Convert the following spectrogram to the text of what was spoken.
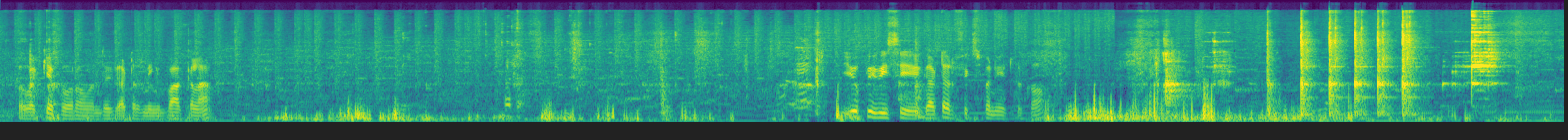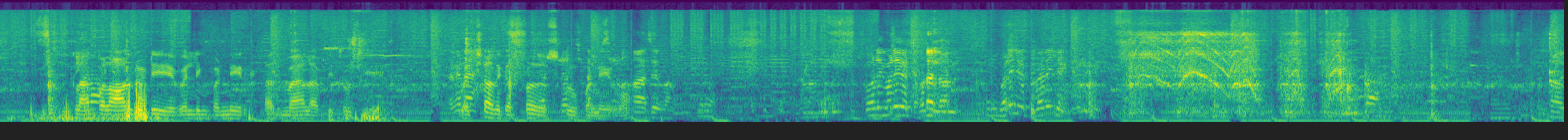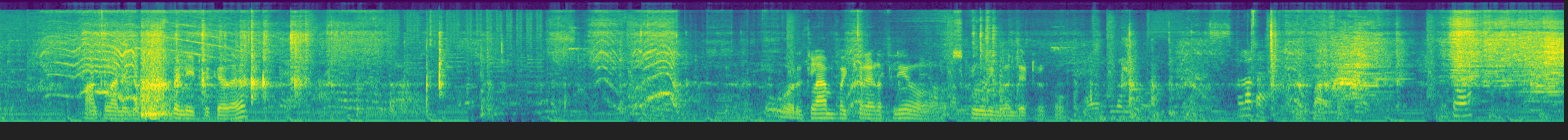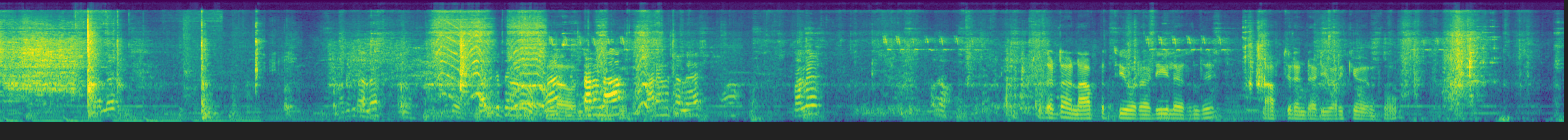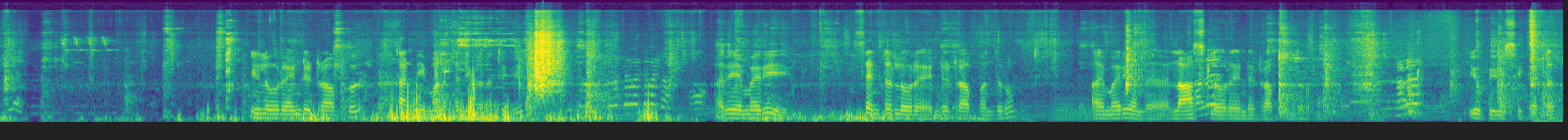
இப்போ வைக்க போகிறோம் வந்து கட்டர் நீங்கள் பார்க்கலாம். யூபிவிசி கட்டர் ஃபிக்ஸ் பண்ணிட்டு கிளாம்பெல்லாம் ஆல்ரெடி வெல்டிங் பண்ணி இருக்கு. அது மேலே அப்படி தூக்கி வச்சு அதுக்கப்புறம் ஸ்க்ரூ பண்ணிடுவோம். பார்க்கலாம் நீங்கள் ஃபிக்ஸ் பண்ணிட்டு இருக்கத ஒரு கிளாம்ப் வைக்கிற இடத்துலையும் ஸ்க்ரூவிங் வந்துட்டு இருக்கும். பார்க்கலாம். கிட்டத்தட்ட நாற்பத்தி ஒரு அடியிலிருந்து நாற்பத்தி ரெண்டு அடி வரைக்கும் இருக்கும். இதில் ஒரு ரெண்டு ட்ராப்பு தண்ணி மழை தண்ணி வர்றதுக்கு. அதே மாதிரி சென்டரில் ஒரு ரெண்டு ட்ராப் வந்துடும் அதே மாதிரி அந்த லாஸ்ட்டில் ஒரு ரெண்டு ட்ராப் வந்துடும் UPVC cutter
